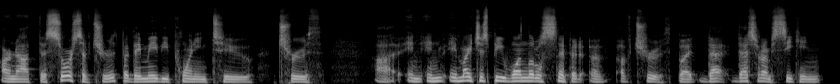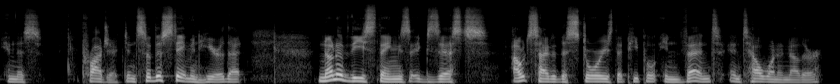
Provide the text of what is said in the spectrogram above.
are not the source of truth, but they may be pointing to truth. Uh, and, and it might just be one little snippet of, of truth, but that, that's what I'm seeking in this project. And so, this statement here that none of these things exists outside of the stories that people invent and tell one another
